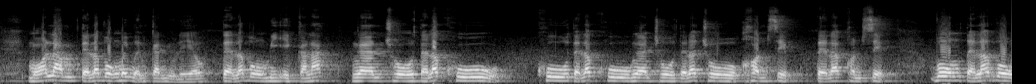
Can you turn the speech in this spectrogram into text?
ำหมอลำแต่ละวงไม่เหมือนกันอยู่แล้ว แต่ละวงมีเอกลักษณ์ งานโชว์แต่ละครูครูแต่ละครูงานโชว์แต่ละโชว์คอนเซปต์แต่ละคอนเซปต์วงแต่ละวง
